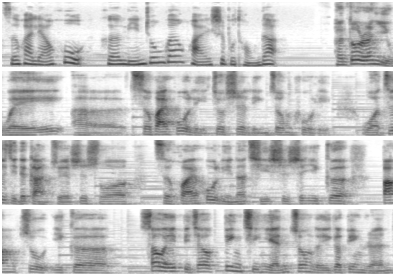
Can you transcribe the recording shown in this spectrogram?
慈怀疗护和临终关怀是不同的。很多人以为呃慈怀护理就是临终护理，我自己的感觉是说，慈怀护理呢其实是一个帮助一个稍微比较病情严重的一个病人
